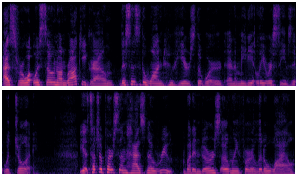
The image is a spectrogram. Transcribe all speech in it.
As for what was sown on rocky ground, this is the one who hears the word and immediately receives it with joy. Yet such a person has no root, but endures only for a little while,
